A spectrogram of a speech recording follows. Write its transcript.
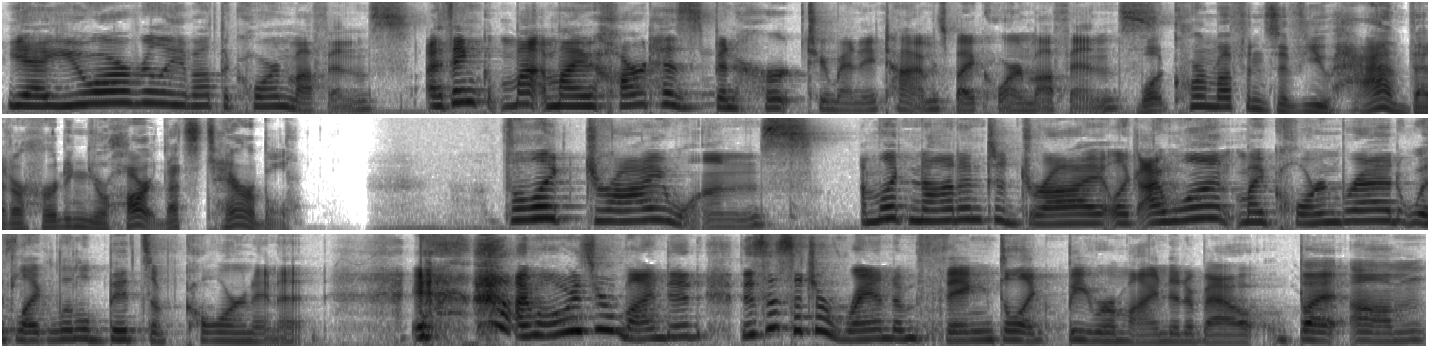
Yeah, you are really about the corn muffins. I think my, my heart has been hurt too many times by corn muffins. What corn muffins have you had that are hurting your heart? That's terrible. The like dry ones. I'm like not into dry. Like I want my cornbread with like little bits of corn in it. I'm always reminded. This is such a random thing to like be reminded about. But um,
